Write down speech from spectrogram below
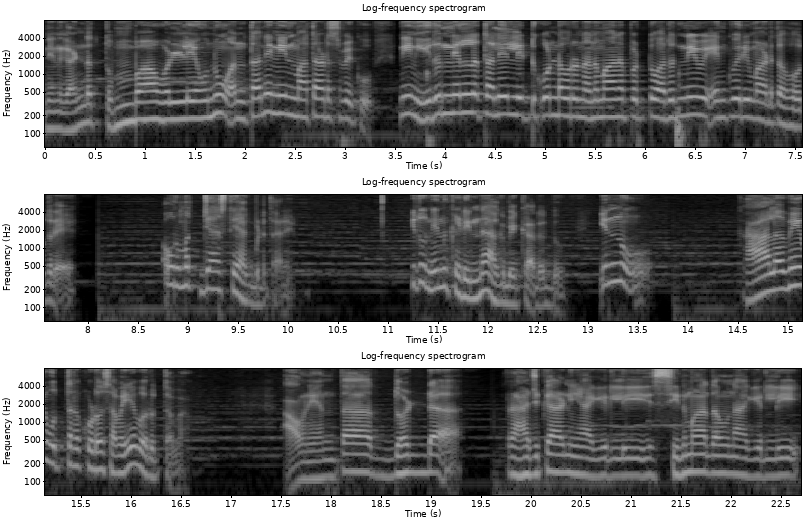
ನಿನ್ನ ಗಂಡ ತುಂಬ ಒಳ್ಳೆಯವನು ಅಂತಾನೆ ನೀನು ಮಾತಾಡಿಸ್ಬೇಕು. ನೀನು ಇದನ್ನೆಲ್ಲ ತಲೆಯಲ್ಲಿಟ್ಟುಕೊಂಡು ಅವರನ್ನು ಅನುಮಾನಪಟ್ಟು ಅದನ್ನೇ ಎಂಕ್ವೈರಿ ಮಾಡ್ತಾ ಹೋದರೆ ಅವರು ಮತ್ತೆ ಜಾಸ್ತಿ ಆಗಿಬಿಡ್ತಾರೆ. ಇದು ನಿನ್ನ ಕಡೆಯಿಂದ ಆಗಬೇಕಾದದ್ದು. ಇನ್ನು ಕಾಲವೇ ಉತ್ತರ ಕೊಡೋ ಸಮಯ ಬರುತ್ತವ. ಅವನೆಂಥ ದೊಡ್ಡ ರಾಜಕಾರಣಿ ಆಗಿರಲಿ ಸಿನಿಮಾದವನಾಗಿರಲಿ,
